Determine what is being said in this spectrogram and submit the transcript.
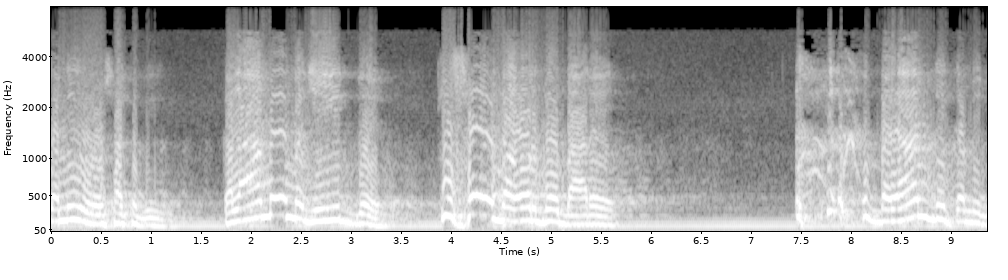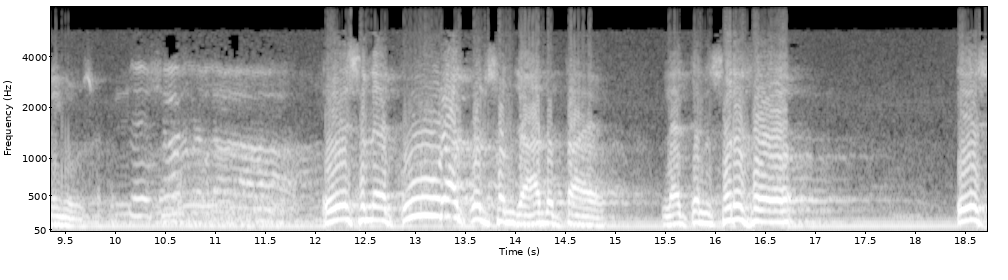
کمی ہو سکتی ہے کلام مجید دے، کسے دور دے بارے بیان کی کمی نہیں ہو سکتی اس نے پورا کچھ سمجھا دیتا ہے، لیکن صرف اس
